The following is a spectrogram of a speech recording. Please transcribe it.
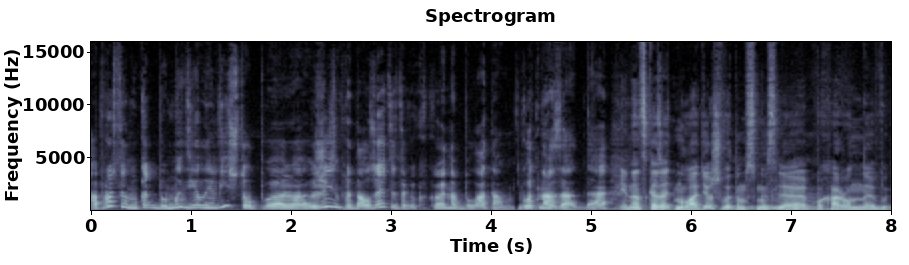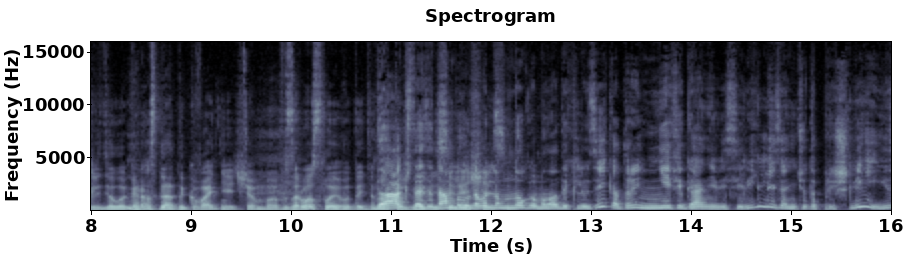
а просто, ну, как бы мы делаем вид, что э, жизнь продолжается такой, какой она была там год назад, да? И надо сказать, молодежь в этом смысле похоронная выглядела гораздо адекватнее, чем взрослые вот эти Да, кстати, там было довольно много молодых людей, которые нифига не веселились, они что-то пришли и,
